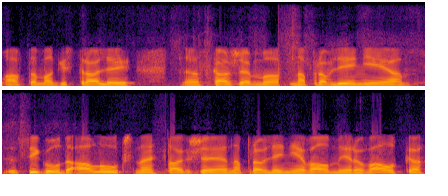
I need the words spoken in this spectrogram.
автомагистралей, э, скажем, направление Сигулда-Алуксне, также направление Валмира-Валка,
